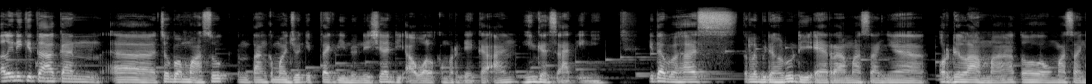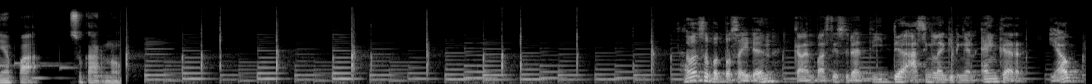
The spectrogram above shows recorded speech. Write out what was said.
Kali ini kita akan uh, coba masuk tentang kemajuan iptek di Indonesia di awal kemerdekaan hingga saat ini. Kita bahas terlebih dahulu di era masanya Orde Lama atau masanya Pak Soekarno. Halo Sobat Poseidon, kalian pasti sudah tidak asing lagi dengan Anchor. Yap,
